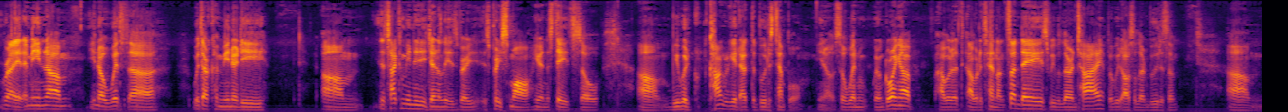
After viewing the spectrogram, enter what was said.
right? I mean, um, you know, with uh, with our community, um, the Thai community generally is very is pretty small here in the states. So um, we would congregate at the Buddhist temple. You know, so when when growing up, I would I would attend on Sundays. We would learn Thai, but we'd also learn Buddhism. Um,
